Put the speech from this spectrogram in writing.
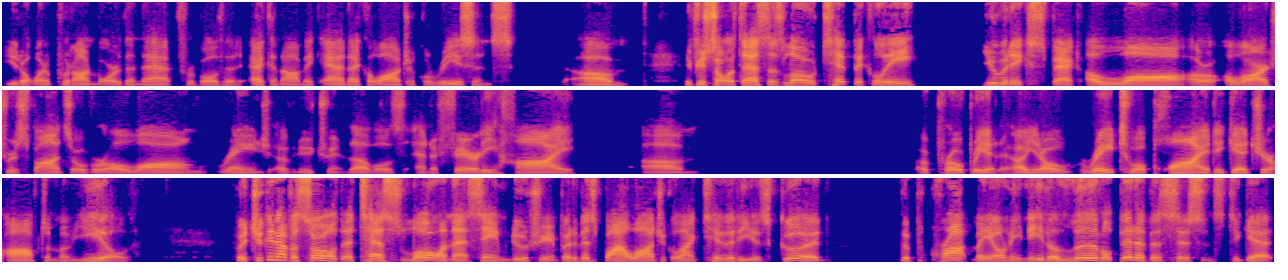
you don't want to put on more than that for both an economic and ecological reasons. Um, if your soil test is low, typically you would expect a, or a large response over a long range of nutrient levels and a fairly high um, appropriate uh, you know, rate to apply to get your optimum yield. But you can have a soil that tests low on that same nutrient, but if its biological activity is good, the crop may only need a little bit of assistance to get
